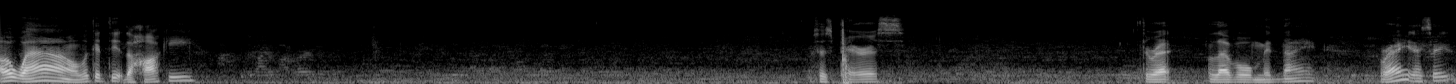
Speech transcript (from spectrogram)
Oh wow, look at the, the hockey. It says Paris. Threat level midnight. Right? That's it.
